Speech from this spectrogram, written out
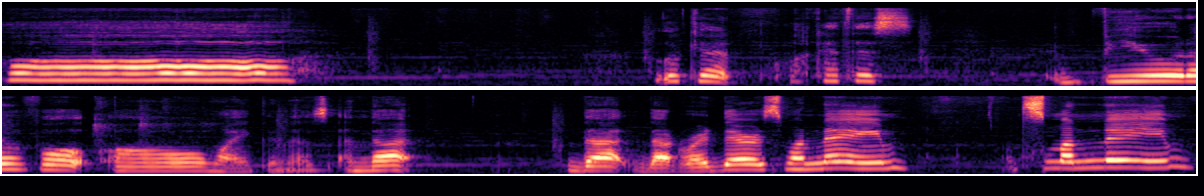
Oh, look at look at this beautiful. Oh my goodness! And that that that right there is my name. It's my name.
